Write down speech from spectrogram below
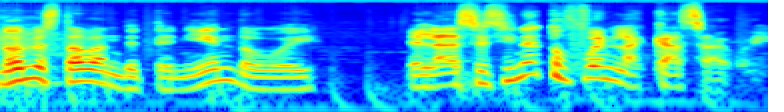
No lo estaban deteniendo, güey. El asesinato fue en la casa, güey.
